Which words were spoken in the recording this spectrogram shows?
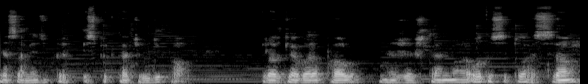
Essa mesma expectativa de Paulo. Claro que agora Paulo né, já está numa outra situação,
